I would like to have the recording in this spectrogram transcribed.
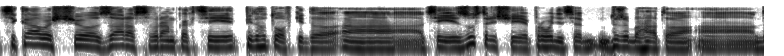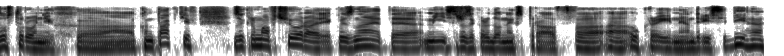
Цікаво, що зараз в рамках цієї підготовки до цієї зустрічі проводяться дуже багато двосторонніх контактів. Зокрема, вчора, як ви знаєте, міністр закордонних справ а, України Андрій Сибіга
